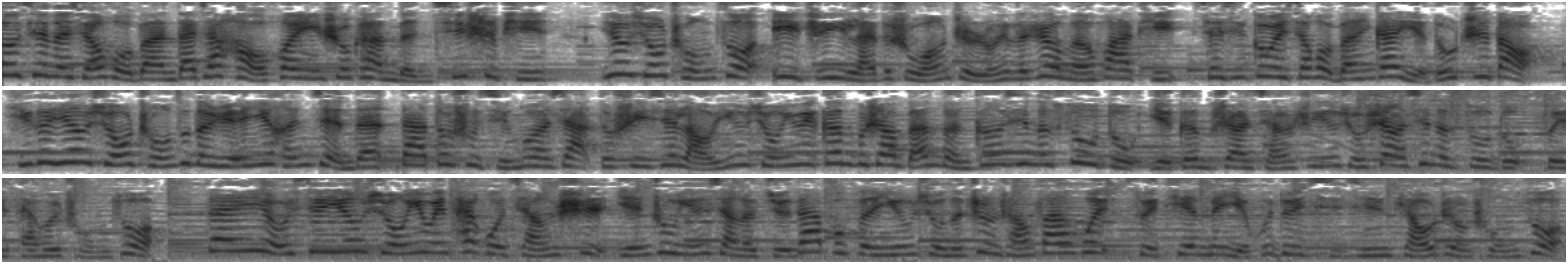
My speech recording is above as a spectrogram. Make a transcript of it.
收件的小伙伴，大家好，欢迎收看本期视频。英雄重做一直以来都是王者荣耀的热门话题，相信各位小伙伴应该也都知道。一个英雄重做的原因很简单，大多数情况下都是一些老英雄因为跟不上版本更新的速度，也跟不上强势英雄上线的速度，所以才会重做。但也有一些英雄因为太过强势，严重影响了绝大部分英雄的正常发挥，所以天美也会对其进行调整重做。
